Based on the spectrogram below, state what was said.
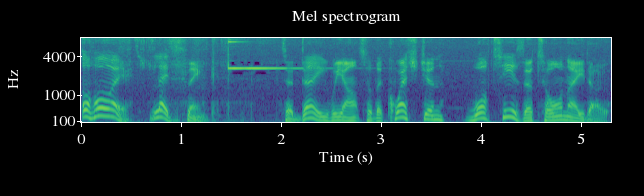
Ahoy! Let's think. Today we answer the question What is a tornado?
